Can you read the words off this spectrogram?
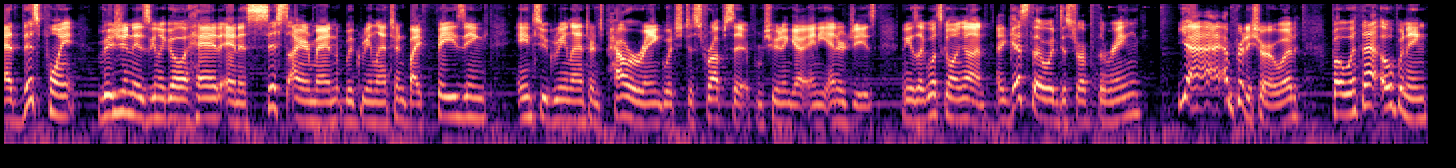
at this point, Vision is going to go ahead and assist Iron Man with Green Lantern by phasing into Green Lantern's power ring, which disrupts it from shooting out any energies. And he's like, What's going on? I guess that would disrupt the ring. Yeah, I- I'm pretty sure it would. But with that opening,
